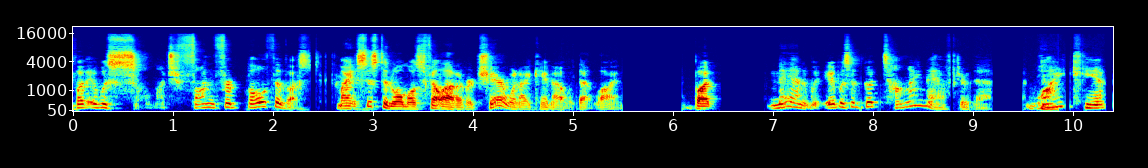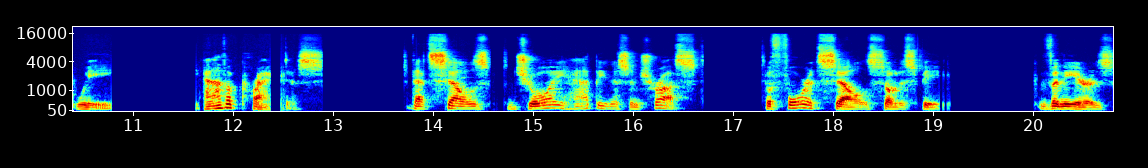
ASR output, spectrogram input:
But it was so much fun for both of us. My assistant almost fell out of her chair when I came out with that line. But man, it was a good time after that. Hmm. Why can't we have a practice that sells joy, happiness, and trust before it sells, so to speak, veneers,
